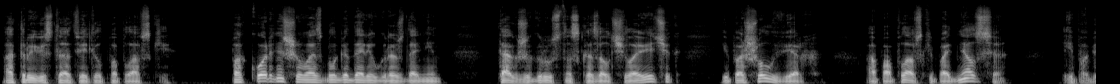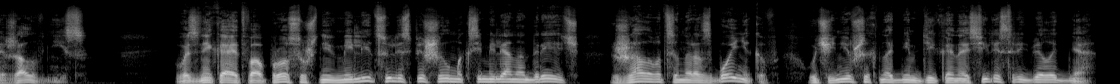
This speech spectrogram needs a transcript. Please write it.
отрывисто ответил Поплавский. «Покорнейше вас благодарю, гражданин», — также грустно сказал человечек и пошел вверх, а Поплавский поднялся и побежал вниз. Возникает вопрос, уж не в милицию ли спешил Максимилиан Андреевич жаловаться на разбойников, учинивших над ним дикое насилие средь бела дня?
